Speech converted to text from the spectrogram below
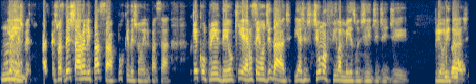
Hum. E aí as, uhum. as, pessoas deixaram ele passar. Por que deixou ele passar? Porque compreendeu que era um senhor de idade. E a gente tinha uma fila mesmo de, de, de, de prioridade.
